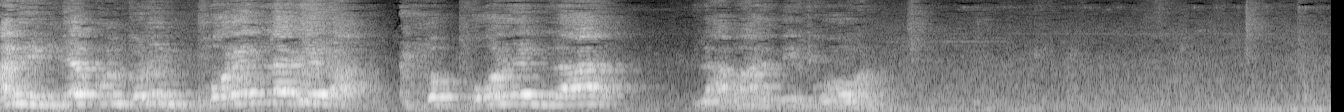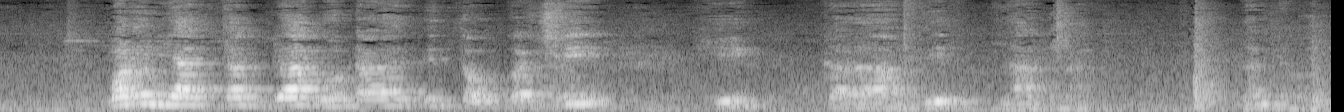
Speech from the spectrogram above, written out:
आणि इंडिया बुलकडून फॉरेनला गेला. तो फॉरेनला लाभार्थी कोण? म्हणून या सगळ्या घोटाळ्याची चौकशी ही करावी लागणार. धन्यवाद.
